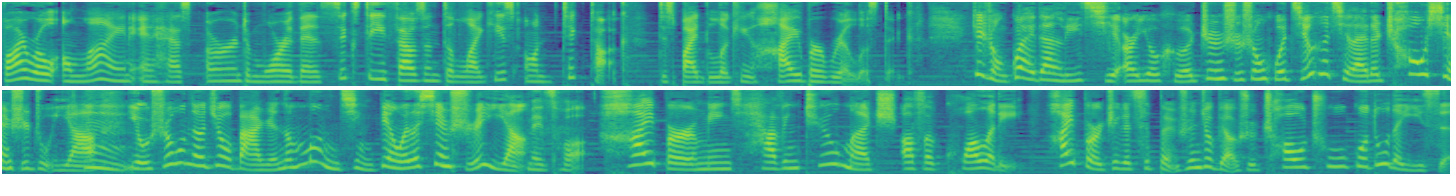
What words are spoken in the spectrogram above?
viral online and has earned more than sixty thousand likes on TikTok, despite looking hyper realistic。这种怪诞离奇而又和真实生活结合起来的超现实主义啊，嗯、有时候呢就把人的梦境变为了现实一样。没错，hyper means having too much of a quality。hyper 这个词本 身就表示超出、过度的意思，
